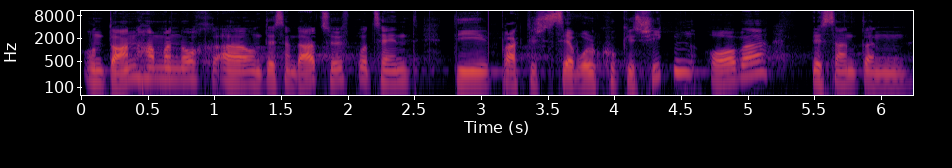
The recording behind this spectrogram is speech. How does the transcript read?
Und dann haben wir noch, äh, und das sind da 12 Prozent, die praktisch sehr wohl Cookies schicken, aber das sind dann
